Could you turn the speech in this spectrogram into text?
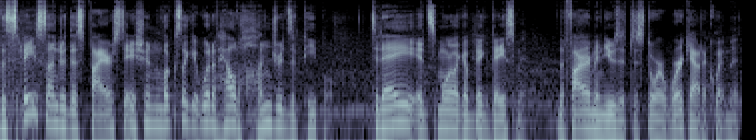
The space under this fire station looks like it would have held hundreds of people. Today, it's more like a big basement. The firemen use it to store workout equipment.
